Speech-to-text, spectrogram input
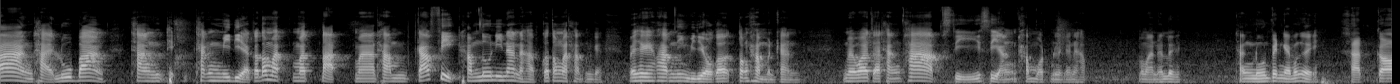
บ้างถ่ายรูปบ้างทางทางมีเดียก็ต้องมามาตัดมาทำกราฟิกทำนู่นนี่นั่นนะครับ ก็ต้องมาทำเหมือนกันไม่ใช่แค่ภาพนิ่งวิดีโอก็ต้องทำเหมือนกัน ไม่ว่าจะทั้งภาพสีเสียงทำหมดเลยนะครับ ประมาณนั้นเลย ทางนู้นเป็นไงบ้างเอ่ยครับก็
